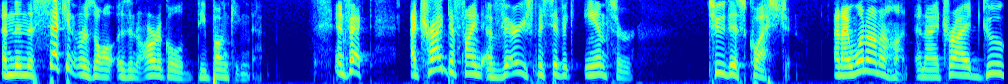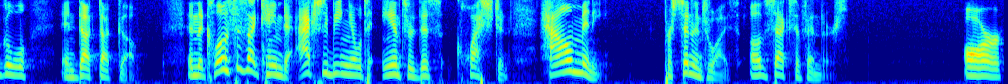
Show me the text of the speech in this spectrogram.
And then the second result is an article debunking that. In fact, I tried to find a very specific answer to this question. And I went on a hunt and I tried Google and DuckDuckGo. And the closest I came to actually being able to answer this question how many percentage wise of sex offenders are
